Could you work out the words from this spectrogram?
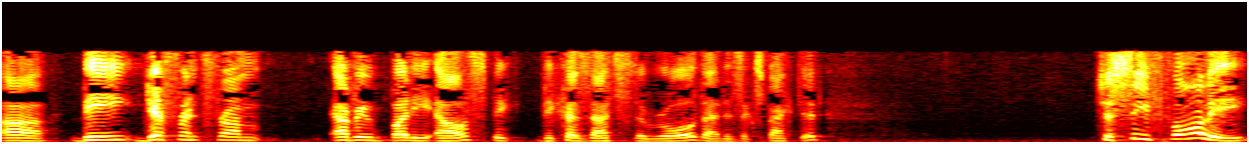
uh, be different from everybody else because that's the role that is expected. To see folly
